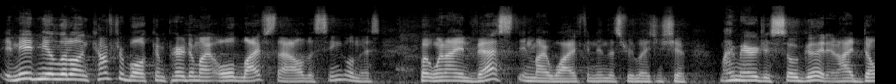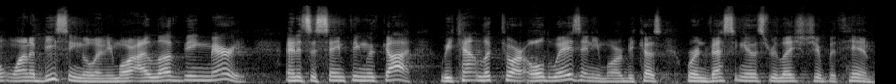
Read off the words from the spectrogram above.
it made me a little uncomfortable compared to my old lifestyle, the singleness. But when I invest in my wife and in this relationship, my marriage is so good and I don't want to be single anymore. I love being married. And it's the same thing with God. We can't look to our old ways anymore because we're investing in this relationship with Him,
